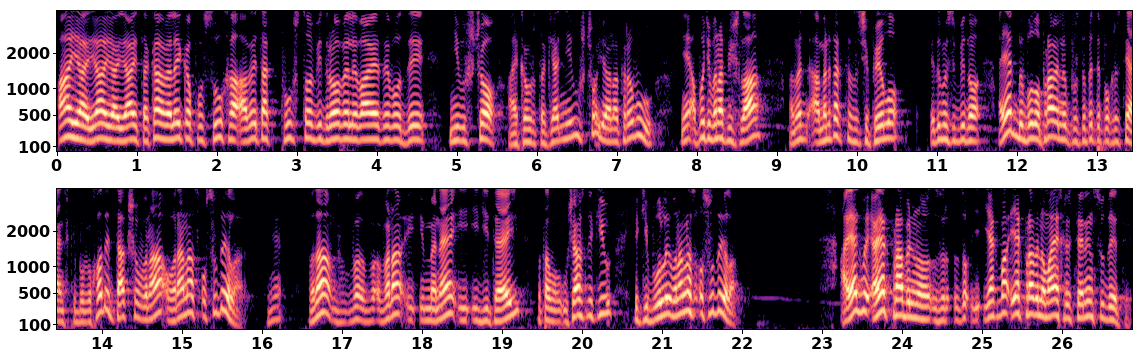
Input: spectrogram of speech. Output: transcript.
ай-яй-яй-яй, така велика посуха, а ви так пусто відро виливаєте води ні в що. А я кажу, так я ні в що, я на траву. Ні? А потім вона пішла, а мене, а мене так це зачепило. Я думаю собі, ну, а як би було правильно поступити по-християнськи? Бо виходить так, що вона, вона нас осудила. Ні? Вона, вона і мене, і, і дітей, ну, там, учасників, які були, вона нас осудила. А як, би, а як, правильно, як, як правильно має християнин судити?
